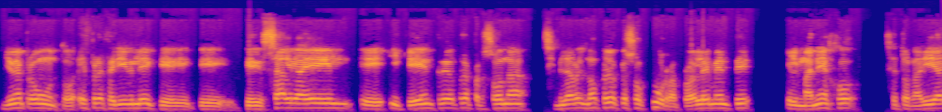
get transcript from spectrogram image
yo me pregunto, ¿es preferible que, que, que salga él eh, y que entre otra persona similar? No creo que eso ocurra. Probablemente el manejo se tornaría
